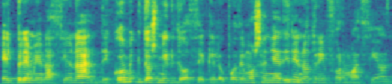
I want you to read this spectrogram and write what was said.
el Premio Nacional de Cómic 2012, que lo podemos añadir en otra información.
